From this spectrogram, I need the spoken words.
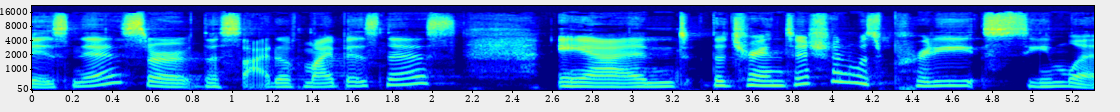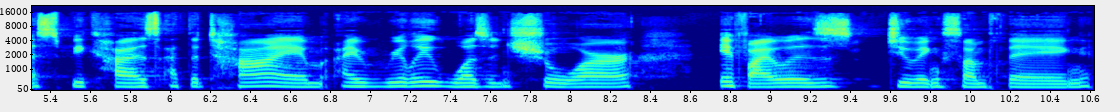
business or the side of my business. And the transition was pretty seamless because at the time I really wasn't sure if I was doing something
